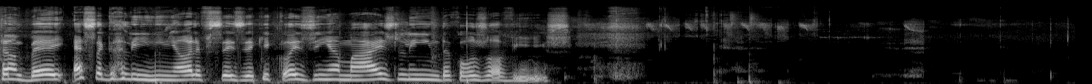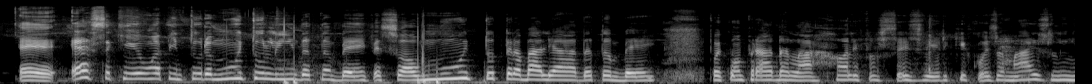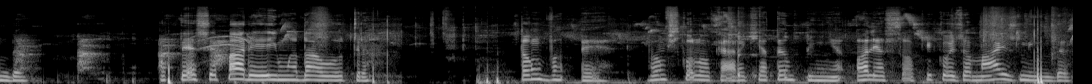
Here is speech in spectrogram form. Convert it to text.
também essa galinha. Olha para vocês verem que coisinha mais linda com os ovinhos. É, essa aqui é uma pintura muito linda também, pessoal, muito trabalhada também. Foi comprada lá. Olha para vocês verem que coisa mais linda. Até separei uma da outra. Então, é, vamos colocar aqui a tampinha. Olha só que coisa mais linda.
